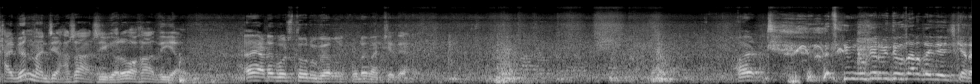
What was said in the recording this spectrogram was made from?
খাইবেন মানছি হাসা হাসি করো অখা দিয়া। এই আটে বসতো রুবেল কোটে মানছি তুই মুখের ভিতরে উতার কই দিয়েছ কেন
